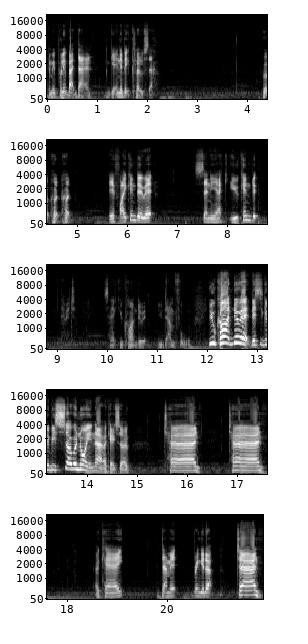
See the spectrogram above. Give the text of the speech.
Let me pull it back down. Getting a bit closer. Hut, hut, hut. If I can do it, Seniac, you can do... Damn it. Seniac, you can't do it. You damn fool. You can't do it! This is going to be so annoying now. Okay, so... Turn. Turn. Okay. Damn it. Bring it up. Turn.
